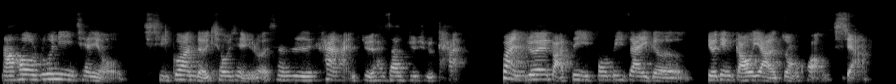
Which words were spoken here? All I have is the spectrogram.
然后如果你以前有习惯的休闲娱乐，像是看韩剧，还是要继续看，不然你就会把自己封闭在一个有点高压的状况下，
